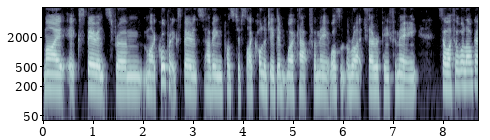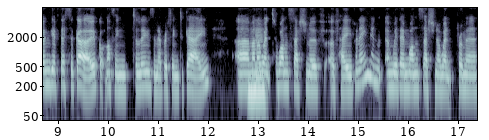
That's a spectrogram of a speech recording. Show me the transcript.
My experience from my corporate experience having positive psychology didn't work out for me. It wasn't the right therapy for me. So I thought, well, I'll go and give this a go. I've got nothing to lose and everything to gain. Um, mm-hmm. And I mm-hmm. went to one session of, of havening, and, and within one session, I went from a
